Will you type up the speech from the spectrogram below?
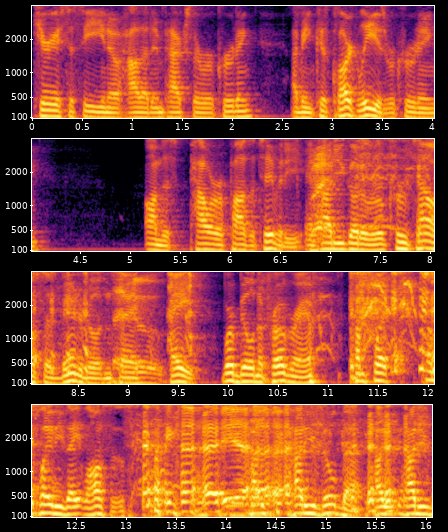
curious to see you know how that impacts their recruiting. I mean, because Clark Lea is recruiting on this power of positivity, and how do you go to a recruit's house as Vanderbilt and Say, dude. "Hey, we're building a program. Come play, come play these eight losses." Like, yeah. how, do you, how do you build that? How do you, how do you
